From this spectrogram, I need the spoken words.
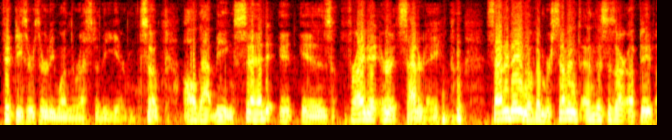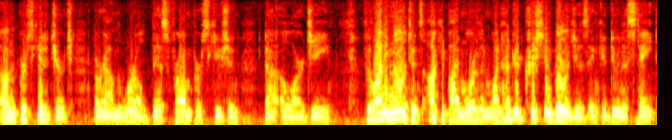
50 through 31 the rest of the year. So, all that being said, it is Friday, or it's Saturday. Saturday, November 7th, and this is our update on the persecuted church around the world. This from persecution.org. Fulani militants occupy more than 100 Christian villages in Kaduna State.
